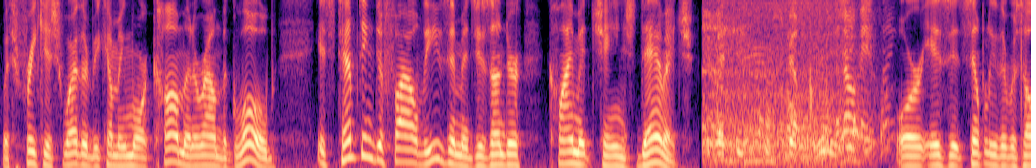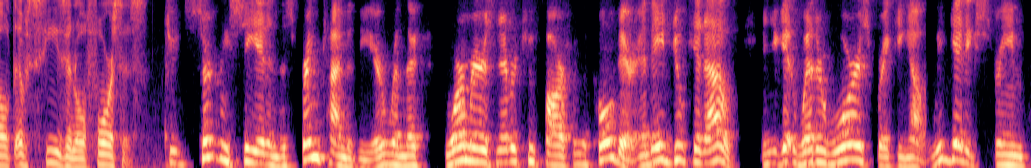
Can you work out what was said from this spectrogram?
With freakish weather becoming more common around the globe, it's tempting to file these images under climate change damage. Or is it simply the result of seasonal forces? You'd certainly see it in the springtime of the year when the warm air is never too far from the cold air and they duke it out and you get weather wars breaking out. We get extreme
